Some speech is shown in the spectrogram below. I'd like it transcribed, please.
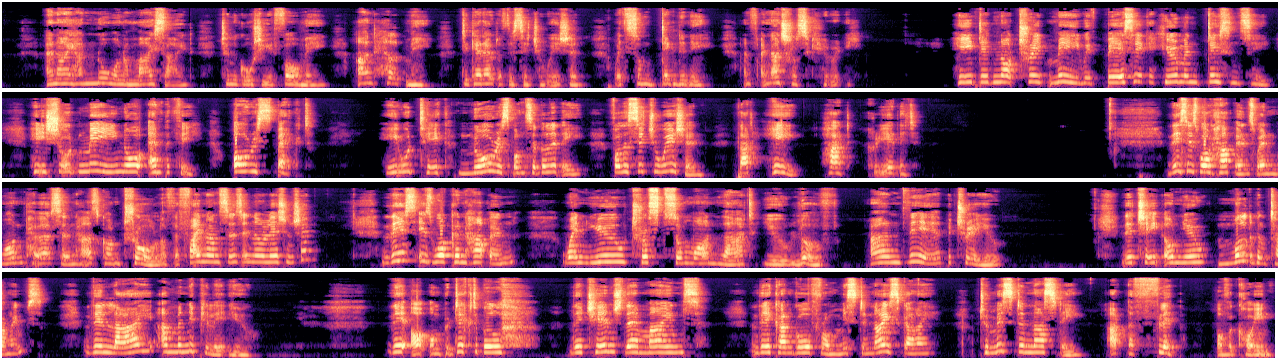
and I had no one on my side to negotiate for me and help me to get out of the situation with some dignity and financial security. He did not treat me with basic human decency. He showed me no empathy or respect. He would take no responsibility for the situation that he had created. This is what happens when one person has control of the finances in a relationship. This is what can happen when you trust someone that you love and they betray you. They cheat on you multiple times. They lie and manipulate you. They are unpredictable they change their minds. They can go from Mr. Nice Guy to Mr. Nasty at the flip of a coin.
